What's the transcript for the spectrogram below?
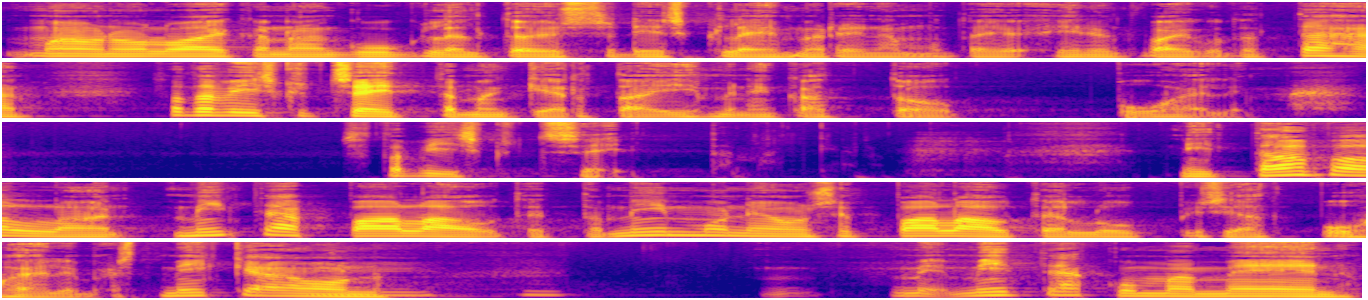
mä oon ollut aikanaan Googlen töissä disclaimerina, mutta ei, ei nyt vaikuta tähän. 157 kertaa ihminen katsoo puhelimeen. 157. Niin tavallaan mitä palautetta, millainen on se palauteluppi sieltä puhelimesta? Mikä on, Mm. mi- mitä kun mä meen,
